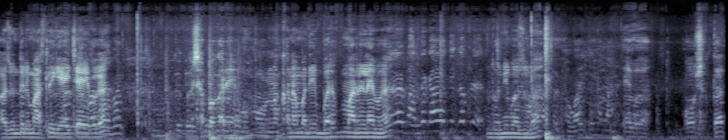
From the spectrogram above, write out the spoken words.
अजून तरी मासले घ्यायचे आहे बघा. अशा प्रकारे पूर्ण खणामध्ये बर्फ मारलेला आहे बघा. दोन्ही बाजूला. हे बघा पाहू शकतात.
